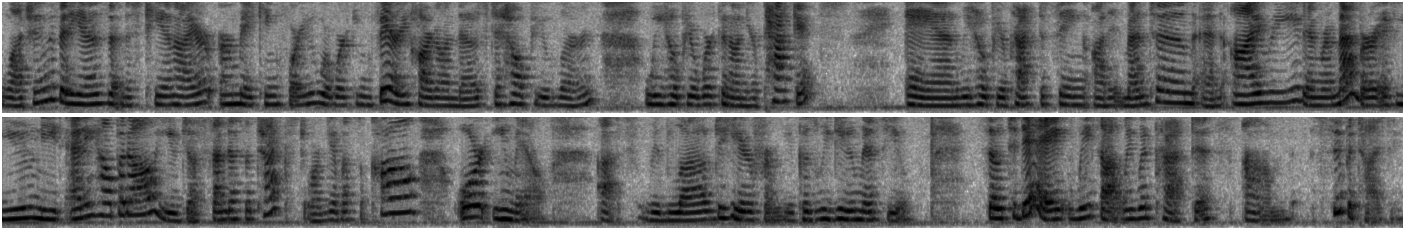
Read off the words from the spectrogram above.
watching the videos that Miss T and I are, are making for you. We're working very hard on those to help you learn. We hope you're working on your packets and we hope you're practicing on Edmentum and iRead. And remember, if you need any help at all, you just send us a text or give us a call or email us. We'd love to hear from you because we do miss you. So today we thought we would practice um, subitizing.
